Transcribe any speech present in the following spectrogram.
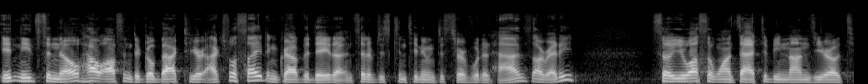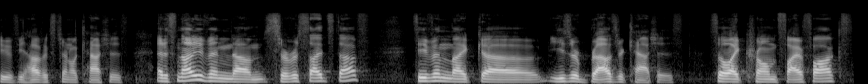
it needs to know how often to go back to your actual site and grab the data instead of just continuing to serve what it has already. So you also want that to be non-zero too if you have external caches. And it's not even um, server-side stuff. It's even like uh, user browser caches. So like Chrome, Firefox.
